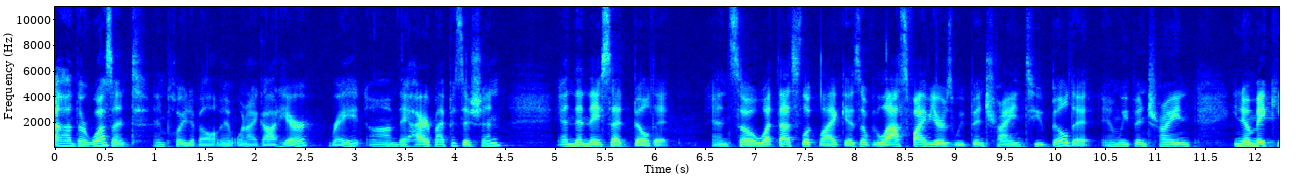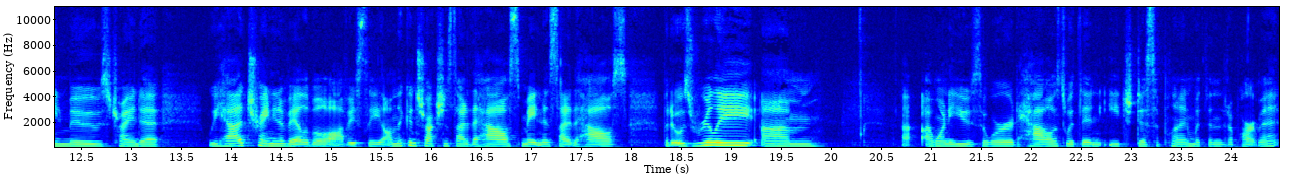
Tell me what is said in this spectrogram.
Uh, there wasn't employee development when I got here, right? Um, they hired my position, and then they said build it. And so what that's looked like is over the last five years, we've been trying to build it, and we've been trying, you know, making moves, trying to. We had training available, obviously, on the construction side of the house, maintenance side of the house, but it was really. Um, I- want to use the word housed within each discipline within the department.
